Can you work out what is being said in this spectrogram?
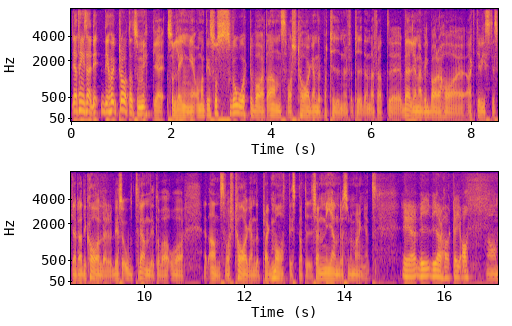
Jag tänker så här, det, det har ju pratat så mycket så länge om att det är så svårt att vara ett ansvarstagande parti nu för tiden därför att eh, väljarna vill bara ha eh, aktivistiska radikaler det är så otrendigt att vara, att vara ett ansvarstagande, pragmatiskt parti. Känner ni igen resonemanget? Eh, vi, vi har hört det, ja. ja.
